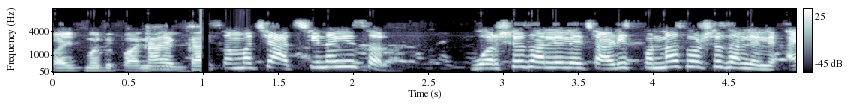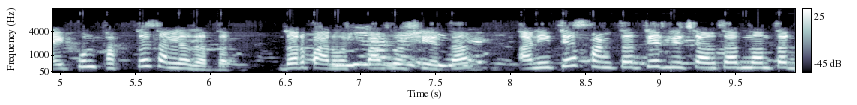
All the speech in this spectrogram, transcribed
पाईपमध्ये पाणी नाही. काय? समस्या आजची नाही सर. वर्ष झालेले चाळीस पन्नास वर्ष झालेले ऐकून फक्त चालल्या जातात. दर पाच वर्ष पाच वर्ष येतात. आणि तेच सांगतात तेच विचारतात. नंतर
